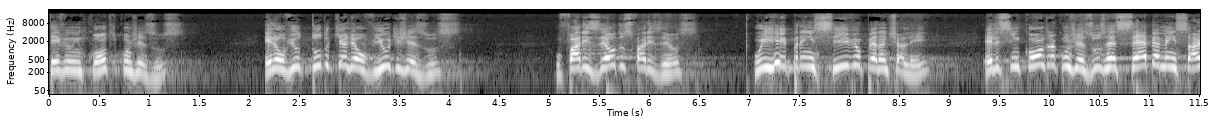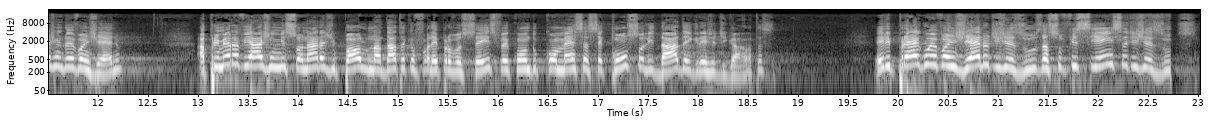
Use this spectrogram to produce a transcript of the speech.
teve um encontro com Jesus. Ele ouviu tudo que ele ouviu de Jesus. O fariseu dos fariseus, o irrepreensível perante a lei. Ele se encontra com Jesus, recebe a mensagem do evangelho. A primeira viagem missionária de Paulo, na data que eu falei para vocês, foi quando começa a ser consolidada a igreja de Gálatas. Ele prega o evangelho de Jesus, a suficiência de Jesus.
